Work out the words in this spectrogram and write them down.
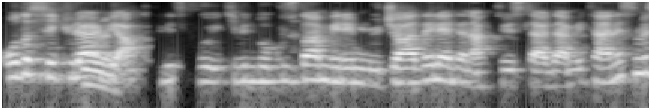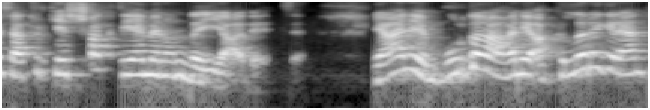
O da seküler Evet. bir aktivist. Bu 2009'dan beri mücadele eden aktivistlerden bir tanesi. Mesela Türkiye şak diye hemen onu da iade etti. Yani burada hani akıllara gelen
